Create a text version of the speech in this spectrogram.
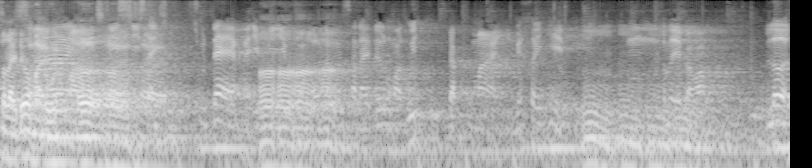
สไลเดอร์มาดูสไลเดอร์มาเออเอที่อชีใส่ชุดชุดแดงในเอ็มวีอ่าอ่าอ่าแล้วสไลเดอร์ลงมาอุ้ยแบบใหม่ไม่เคยเห็นอืมอืมอืมก็เลยแบบว่า เลิศ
